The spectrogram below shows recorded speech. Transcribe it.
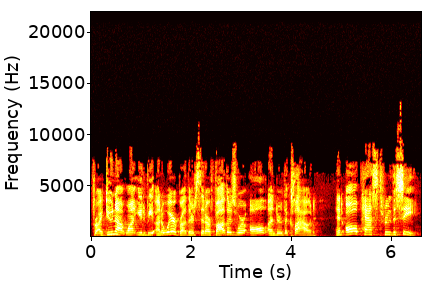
For I do not want you to be unaware, brothers, that our fathers were all under the cloud, and all passed through the sea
